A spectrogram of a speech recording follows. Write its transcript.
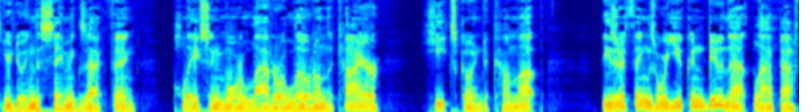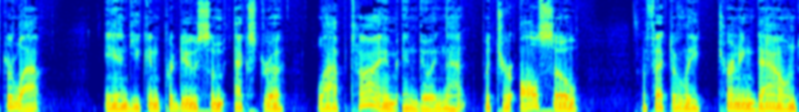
you're doing the same exact thing, placing more lateral load on the tire, heat's going to come up. These are things where you can do that lap after lap, and you can produce some extra lap time in doing that, but you're also effectively turning down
